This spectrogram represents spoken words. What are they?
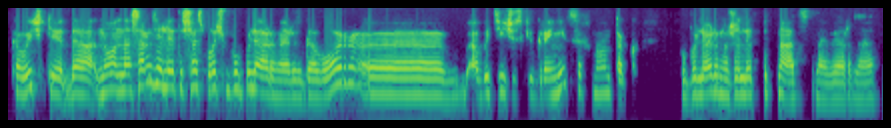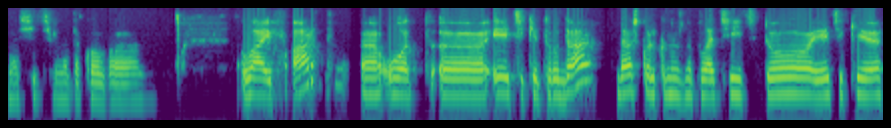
кавычки, да. Но на самом деле это сейчас очень популярный разговор э, об этических границах, но он так популярен уже лет 15, наверное, относительно такого life-art э, от э, этики труда да, сколько нужно платить, до этики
